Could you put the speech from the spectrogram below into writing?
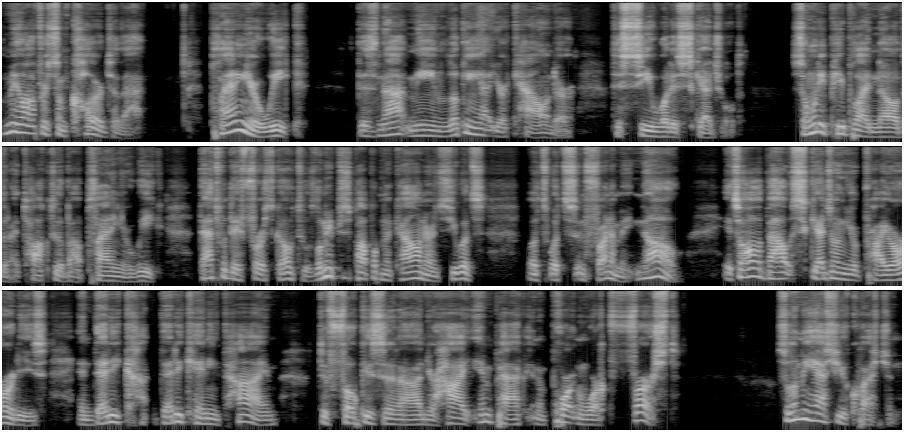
let me offer some color to that. Planning your week does not mean looking at your calendar to see what is scheduled. So many people I know that I talk to about planning your week, that's what they first go to. Is let me just pop up in the calendar and see what's what's what's in front of me. No, it's all about scheduling your priorities and dedica- dedicating time to focus focusing on your high impact and important work first. So let me ask you a question.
